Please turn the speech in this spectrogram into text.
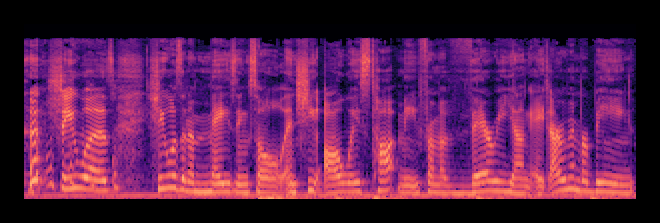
she was she was an amazing soul, and she always taught me from a very young age. I remember being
